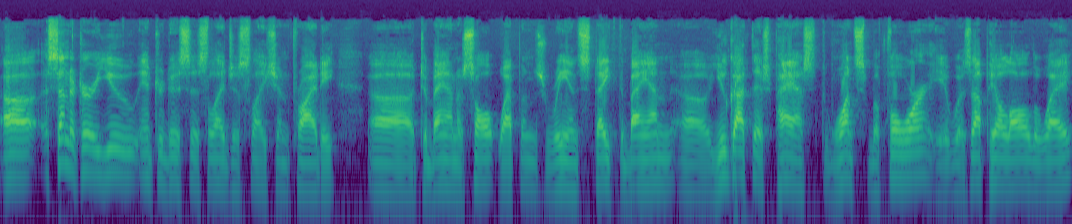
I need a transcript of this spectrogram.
Uh, Senator, you introduced this legislation Friday uh, to ban assault weapons, reinstate the ban. Uh, you got this passed once before, it was uphill all the way.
